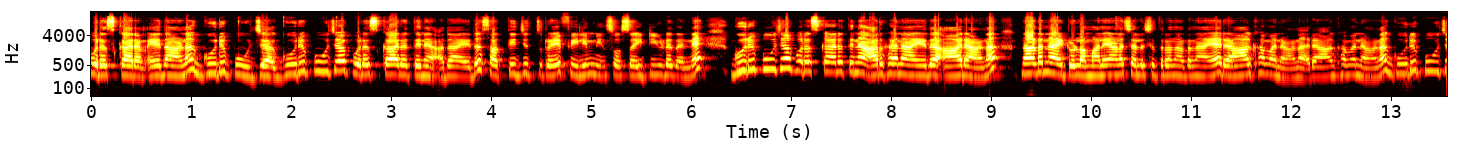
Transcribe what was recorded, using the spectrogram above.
പുരസ്കാരം. ഏതാണ്? ഗുരുപൂജ ഗുരുപൂജ പുരസ്കാരത്തിന് അതായത് സത്യജിത് റേ ഫിലിം സൊസൈറ്റിയുടെ തന്നെ ഗുരുപൂജ പുരസ്കാരത്തിന് അർഹനായത് ആരാണ്? നടനായിട്ടുള്ള മലയാള ചലച്ചിത്ര നടനായ രാഘവനാണ്. രാഘവനാണ് ഗുരുപൂജ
